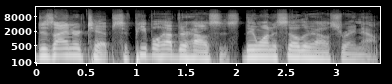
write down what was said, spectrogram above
Designer tips: If people have their houses, they want to sell their house right now.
